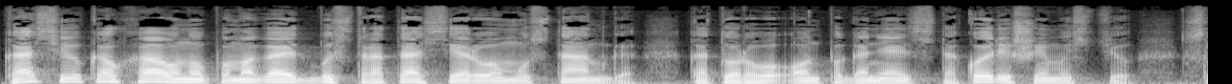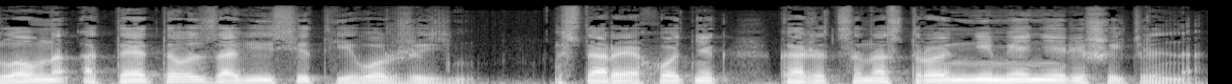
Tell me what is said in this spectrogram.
Кассию Колхауну помогает быстрота серого мустанга, которого он погоняет с такой решимостью, словно от этого зависит его жизнь. Старый охотник, кажется, настроен не менее решительно.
